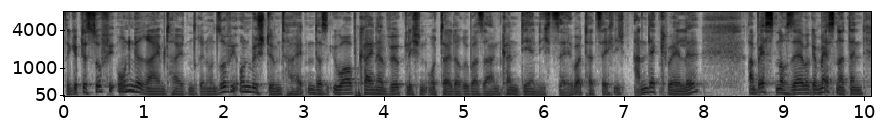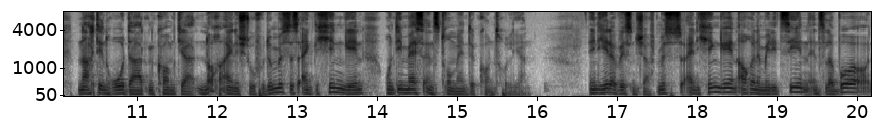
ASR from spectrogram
Da gibt es so viel Ungereimtheiten drin und so viel Unbestimmtheiten, dass überhaupt keiner wirklich ein Urteil darüber sagen kann, der nicht selber tatsächlich an der Quelle am besten noch selber gemessen hat. Denn nach den Rohdaten kommt ja noch eine Stufe. Du müsstest eigentlich hingehen und die Messinstrumente kontrollieren. In jeder Wissenschaft müsstest du eigentlich hingehen, auch in der Medizin, ins Labor,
